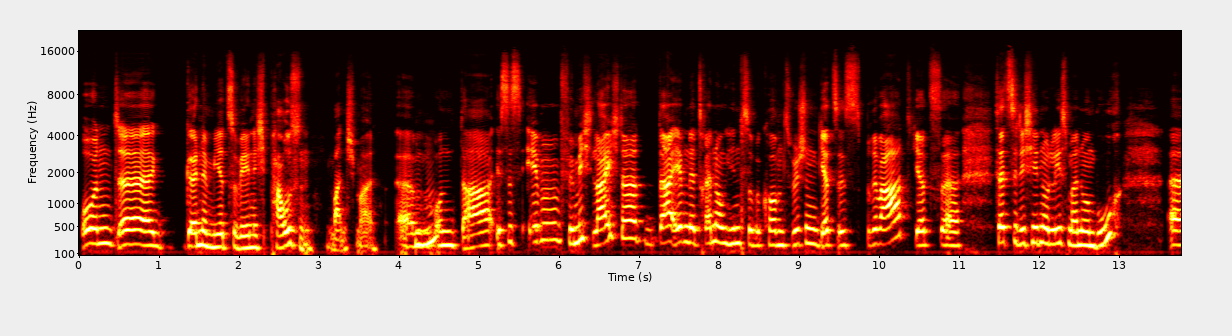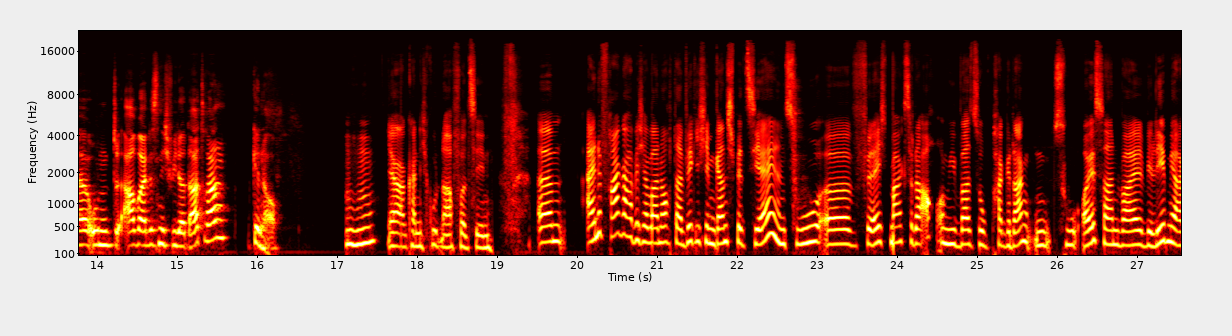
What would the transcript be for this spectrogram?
und äh, gönne mir zu wenig Pausen manchmal. Ähm, mhm. Und da ist es eben für mich leichter, da eben eine Trennung hinzubekommen zwischen jetzt ist privat, jetzt äh, setzt du dich hin und liest mal nur ein Buch äh, und arbeitest nicht wieder daran. Genau. Mhm. Ja, kann ich gut nachvollziehen. Ähm, eine Frage habe ich aber noch da wirklich im ganz Speziellen zu. Äh, vielleicht magst du da auch irgendwie was so ein paar Gedanken zu äußern, weil wir leben ja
